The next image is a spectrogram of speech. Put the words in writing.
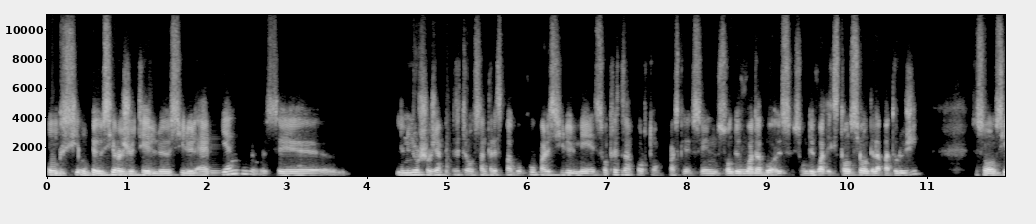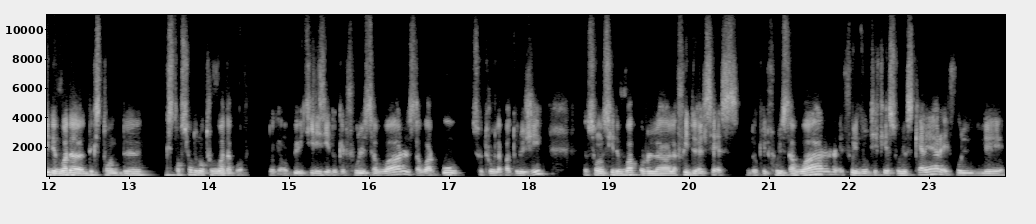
On, on, peut aussi rajouter le cellule aérienne. C'est les neurochirurgiens, peut-être, on ne s'intéresse pas beaucoup par les cellules, mais elles sont très importantes parce que ce sont des voies d'extension de la pathologie. Ce sont aussi des voies d'extension de notre voie d'abord. Donc, on peut utiliser. Donc, il faut le savoir, savoir où se trouve la pathologie. Ce sont aussi des voies pour la, fuite de LCS. Donc, il faut le savoir, il faut l'identifier sur le scanner, il faut les,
